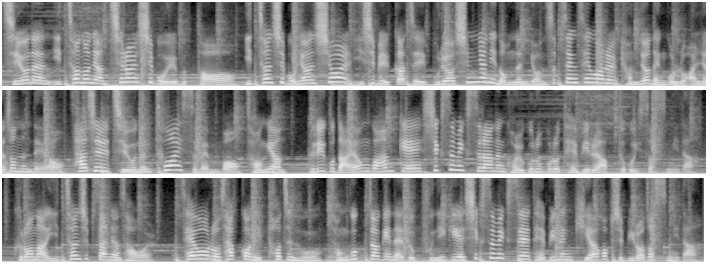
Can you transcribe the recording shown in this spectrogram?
지효는 2005년 7월 15일부터 2015년 10월 20일까지 무려 10년이 넘는 연습생 생활을 견뎌낸 걸로 알려졌는데요. 사실 지효는 트와이스 멤버 정연 그리고 나영과 함께 식스믹스라는 걸그룹으로 데뷔를 앞두고 있었습니다. 그러나 2014년 4월 세월호 사건이 터진 후 전국적인 애도 분위기에 식스믹스의 데뷔는 기약 없이 미뤄졌습니다.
